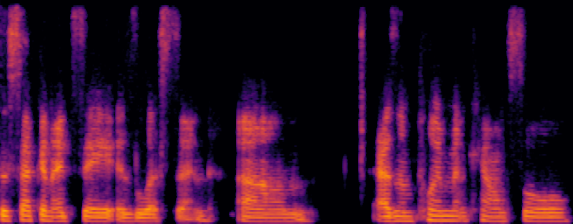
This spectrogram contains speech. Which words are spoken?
the second I'd say is listen. Um, as employment counsel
